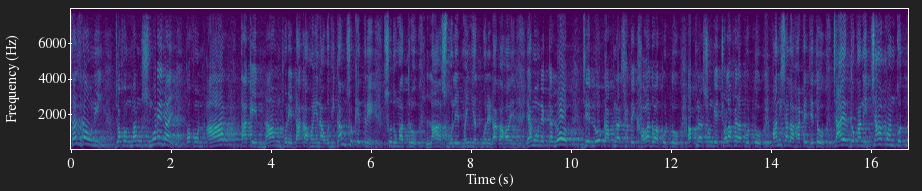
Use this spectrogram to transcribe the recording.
সাজদাও নেই যখন মানুষ মরে যায়, তখন আর তাকে নাম ধরে ডাকা হয় না। অধিকাংশ ক্ষেত্রে শুধুমাত্র লাশ বলে, মাইয়াত বলে ডাকা হয়। এমন একটা লোক, যে লোক আপনার সাথে খাওয়া দাওয়া করত, আপনার সঙ্গে চলাফেরা করত, পানিশালা হাটে যেত, চায়ের দোকানে চা পান করত,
